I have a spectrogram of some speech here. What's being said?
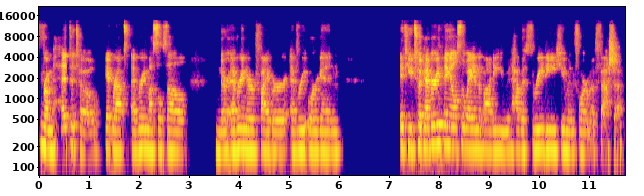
from mm-hmm. head to toe. It wraps every muscle cell, ner- every nerve fiber, every organ. If you took everything else away in the body, you would have a 3D human form of fascia.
